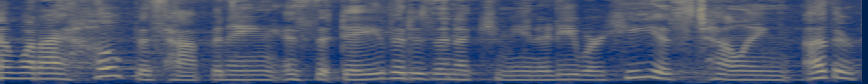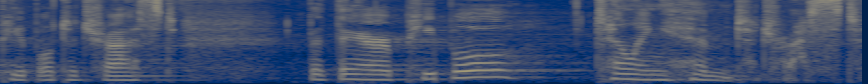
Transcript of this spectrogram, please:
And what I hope is happening is that David is in a community where he is telling other people to trust, but there are people telling him to trust.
